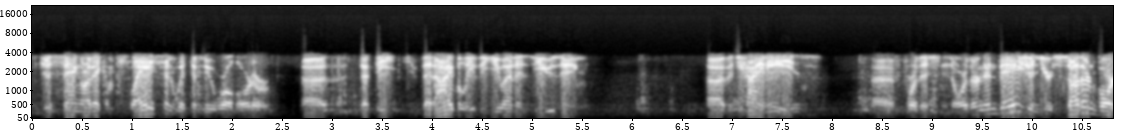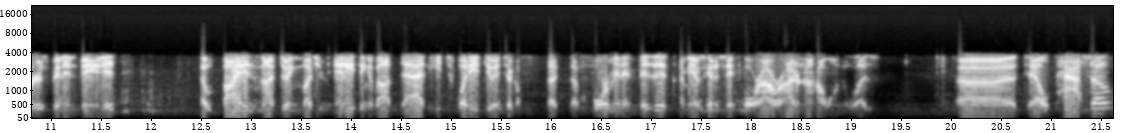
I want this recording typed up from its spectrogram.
I'm just saying, are they complacent with the New World Order uh, that the that I believe the UN is using uh, the Chinese uh, for this northern invasion? Your southern border's been invaded. Uh, Biden's not doing much of anything about that. He, what did he do? It took a, a, a four-minute visit. I mean, I was going to say four hour. I don't know how long it was uh, to El Paso.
